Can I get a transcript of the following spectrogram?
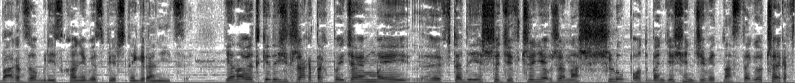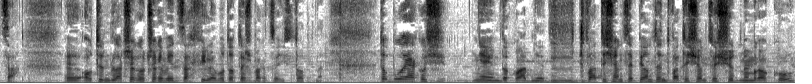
bardzo blisko niebezpiecznej granicy. Ja nawet kiedyś w żartach powiedziałem mojej e, wtedy jeszcze dziewczynie, że nasz ślub odbędzie się 19 czerwca. E, o tym dlaczego czerwiec za chwilę, bo to też bardzo istotne. To było jakoś, nie wiem dokładnie, w 2005-2007 roku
